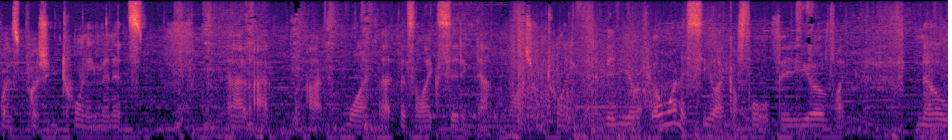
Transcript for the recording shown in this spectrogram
was pushing 20 minutes, and I, I, am one that doesn't like sitting down and watching a 20 minute video. If you want to see like a full video of like no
